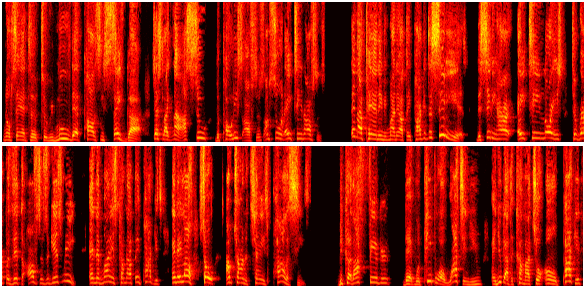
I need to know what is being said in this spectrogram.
You know what I'm saying? To, to remove that policy safeguard. Just like now, I sue the police officers. I'm suing 18 officers. They're not paying any money out their pocket. The city is. The city hired 18 lawyers to represent the officers against me. And the money is coming out their pockets and they lost. So I'm trying to change policies because I figured that when people are watching you and you got to come out your own pocket,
